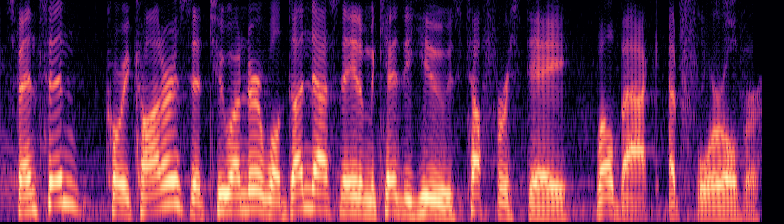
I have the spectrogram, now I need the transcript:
Svensson, Corey Conners at two under, while Dundas native Mackenzie Hughes, tough first day, well back at four over.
